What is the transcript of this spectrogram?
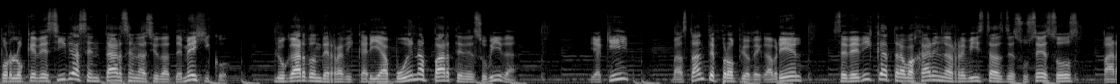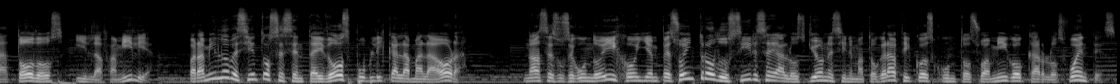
por lo que decide asentarse en la Ciudad de México, lugar donde radicaría buena parte de su vida. Y aquí, bastante propio de Gabriel, se dedica a trabajar en las revistas de sucesos para todos y la familia. Para 1962 publica La mala hora. Nace su segundo hijo y empezó a introducirse a los guiones cinematográficos junto a su amigo Carlos Fuentes.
